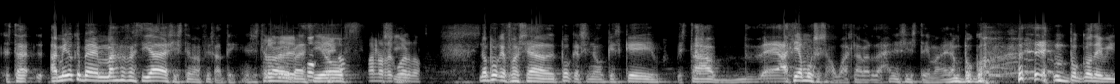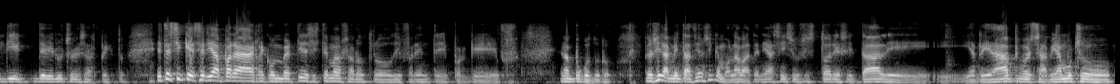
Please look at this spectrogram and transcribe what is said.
Está- a mí lo que me- más me fastidiaba era el sistema, fíjate. El sistema me pareció. póker, ¿no? Mal no sí. recuerdo. No porque fuese al póker, sino que es que está, hacía muchas aguas, la verdad, el sistema. Era un poco, un poco debilucho en ese aspecto. Este sí que sería para reconvertir el sistema a usar otro diferente, porque era un poco duro. Pero sí, la ambientación sí que molaba, tenía así sus historias y tal, y, y en realidad pues había mucho,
